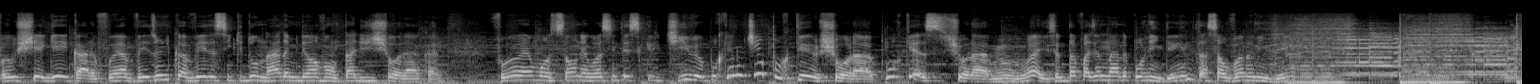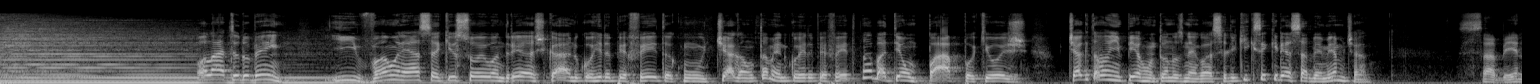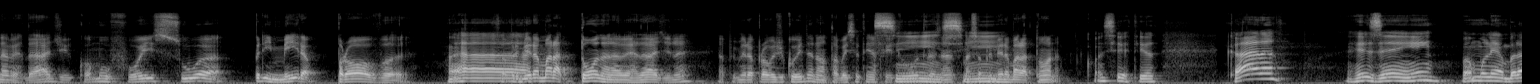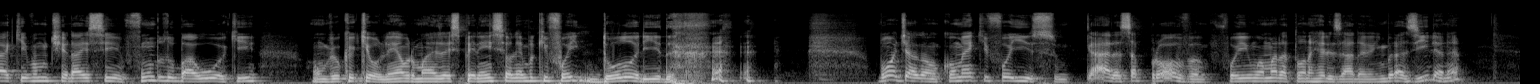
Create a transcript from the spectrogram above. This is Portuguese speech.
eu cheguei, cara, foi a vez, única vez assim que do nada me deu uma vontade de chorar, cara. Foi uma emoção, um negócio indescritível, porque não tinha por que chorar. Por que chorar, meu? Ué, você não tá fazendo nada por ninguém, não tá salvando ninguém. Olá, tudo bem? E vamos nessa, aqui sou eu, André Ascar, do Corrida Perfeita, com o Tiagão também do Corrida Perfeita, para bater um papo aqui hoje. O Thiago tava me perguntando os negócios ali, o que, que você queria saber mesmo, Thiago? Saber, na verdade, como foi sua primeira prova Ah, Sua primeira maratona, na verdade, né? A primeira prova de corrida não, talvez você tenha feito Sim, outras antes, mas sua sim. primeira maratona. Com certeza. Cara, resenha, hein? Vamos lembrar aqui, vamos tirar esse fundo do baú aqui. Vamos ver o que, que eu lembro, mas a experiência eu lembro que foi dolorida. Bom, Tiagão, como é que foi isso? Cara, essa prova foi uma maratona realizada em Brasília, né?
